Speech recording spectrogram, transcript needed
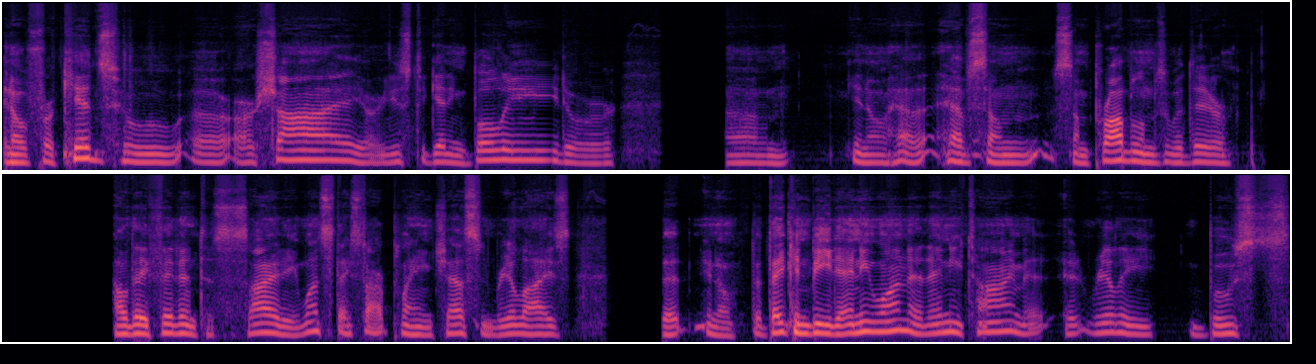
you know, for kids who uh, are shy or used to getting bullied or um, you know have have some some problems with their how they fit into society, once they start playing chess and realize that you know that they can beat anyone at any time, it it really boosts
